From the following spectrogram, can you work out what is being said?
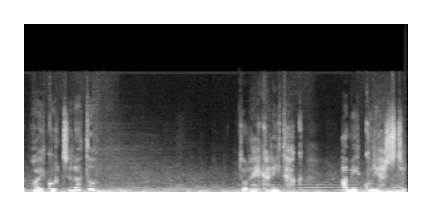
আর ভয় করছে না তো? তোরা এখানেই থাক, আমি এক্ষুনি আসছি।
